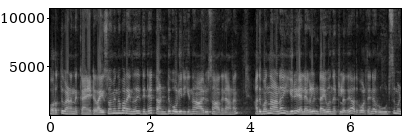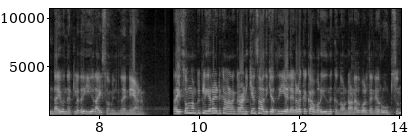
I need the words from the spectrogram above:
പുറത്ത് വേണം നിൽക്കാനായിട്ട്. റൈസോം എന്ന് പറയുന്നത് ഇതിന്റെ തണ്ട് പോലെ ഇരിക്കുന്ന ആ ഒരു സാധനമാണ്. അതുമെന്നാണ് ഈ ഒരു ഇലകൾ ഉണ്ടായി വന്നിട്ടുള്ളത്. അതുപോലെ തന്നെ റൂട്ട്സും ഉണ്ടായി വന്നിട്ടുള്ളത് ഈ റൈസോമിൽ നിന്ന് തന്നെയാണ്. റൈസോം നമുക്ക് ക്ലിയർ ആയിട്ട് കാണാൻ കാണിക്കാൻ സാധിക്കാത്തത് ഈ ഇലകളൊക്കെ കവർ ചെയ്ത് നിൽക്കുന്നതുകൊണ്ടാണ് അതുപോലെ തന്നെ റൂട്ട്സും.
